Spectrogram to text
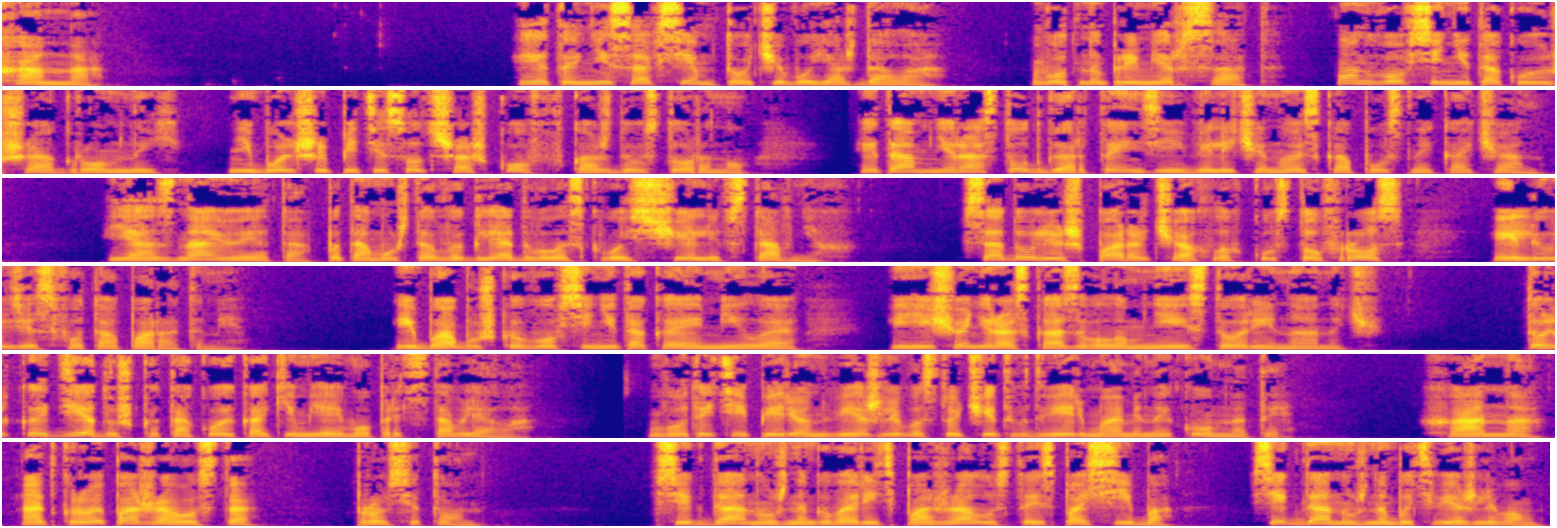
Ханна. Это не совсем то, чего я ждала. Вот, например, сад. Он вовсе не такой уж и огромный, не больше 500 шажков в каждую сторону. И там не растут гортензии величиной с капустный качан. Я знаю это, потому что выглядывала сквозь щели в ставнях. В саду лишь пара чахлых кустов роз и люди с фотоаппаратами. И бабушка вовсе не такая милая, и еще не рассказывала мне истории на ночь. Только дедушка такой, каким я его представляла. Вот и теперь он вежливо стучит в дверь маминой комнаты. «Ханна, открой, пожалуйста», — просит он. Всегда нужно говорить «пожалуйста» и «спасибо». Всегда нужно быть вежливым.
